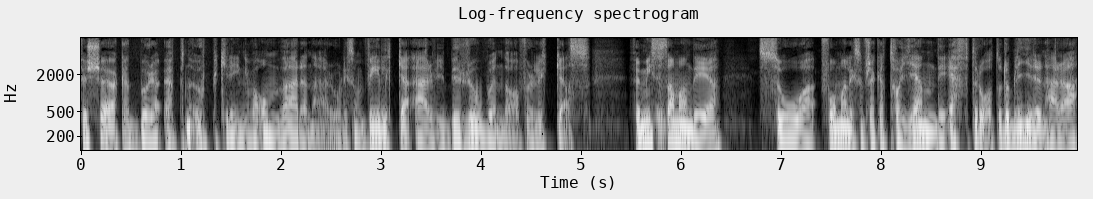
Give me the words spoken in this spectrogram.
försök att börja öppna upp kring vad omvärlden är och liksom, vilka är vi beroende av för att lyckas? För missar man det så får man liksom försöka ta igen det efteråt och då blir det den här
